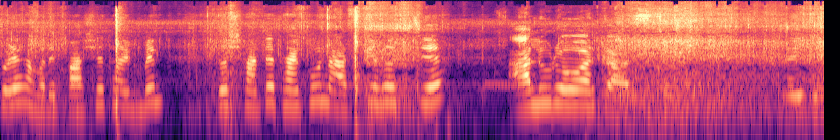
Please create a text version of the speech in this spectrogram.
করে আমাদের পাশে থাকবেন। তো সাথে থাকুন আজকে হচ্ছে আলু রোয়ার কাজ। এই যে।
